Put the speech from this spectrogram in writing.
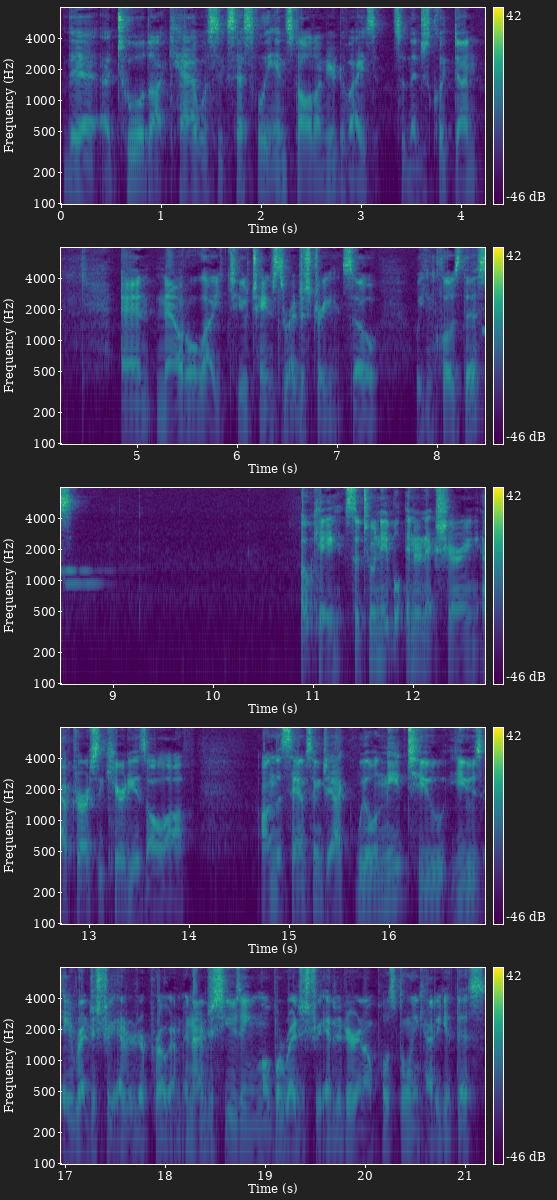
the a tool.cab was successfully installed on your device. So then just click done and now it'll allow you to change the registry. So we can close this. Okay, so to enable internet sharing after our security is all off on the Samsung Jack, we will need to use a registry editor program. And I'm just using Mobile Registry Editor, and I'll post a link how to get this.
